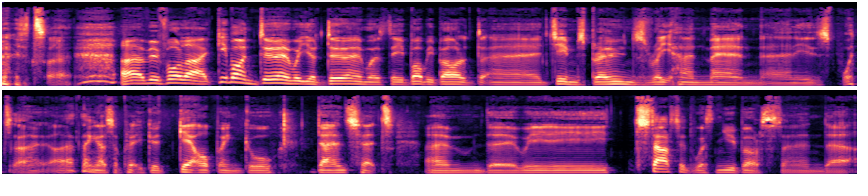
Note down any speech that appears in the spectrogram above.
uh, uh, before that, keep on doing what you're doing with the Bobby Byrd, uh, James Brown's right hand man, and he's what's I think that's a pretty good get up and go dance hit. Um, we started with New Birth, and uh,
